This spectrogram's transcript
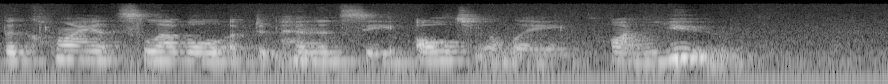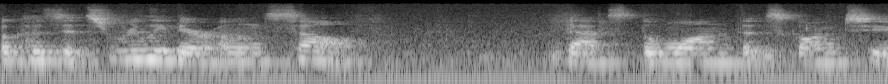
the client's level of dependency ultimately on you because it's really their own self that's the one that's going to,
